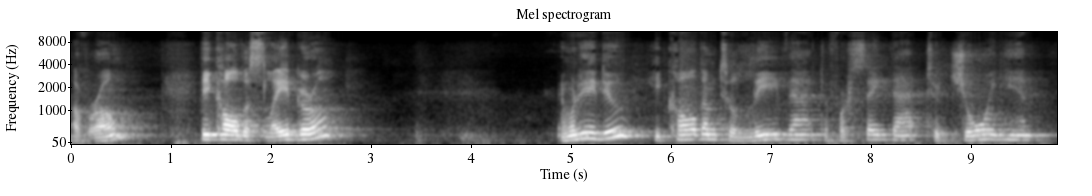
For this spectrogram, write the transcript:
of Rome. He called the slave girl. And what did he do? He called them to leave that, to forsake that, to join him,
